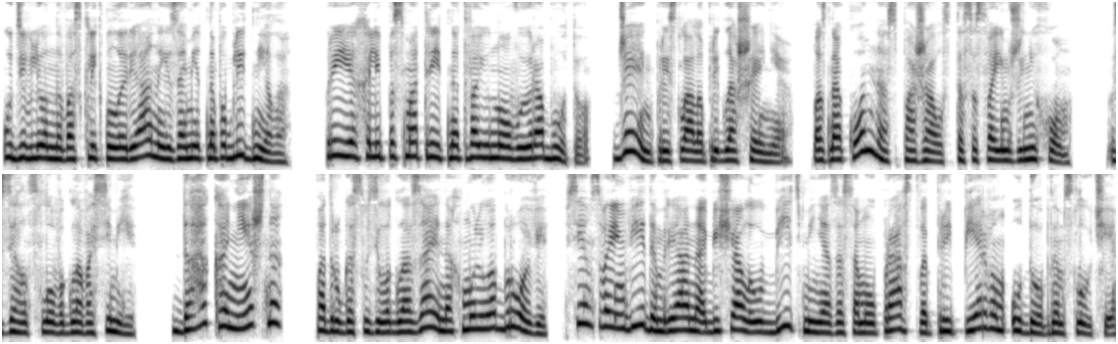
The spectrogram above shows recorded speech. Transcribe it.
Удивленно воскликнула Риана и заметно побледнела. «Приехали посмотреть на твою новую работу. Джейн прислала приглашение. Познакомь нас, пожалуйста, со своим женихом», — взял слово глава семьи. «Да, конечно», — подруга сузила глаза и нахмурила брови. Всем своим видом Риана обещала убить меня за самоуправство при первом удобном случае.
